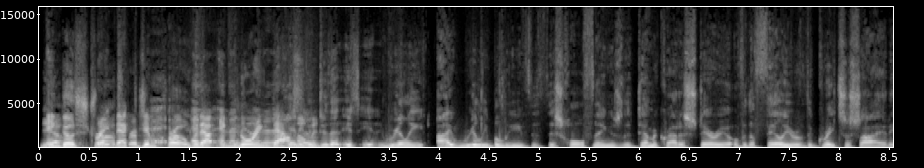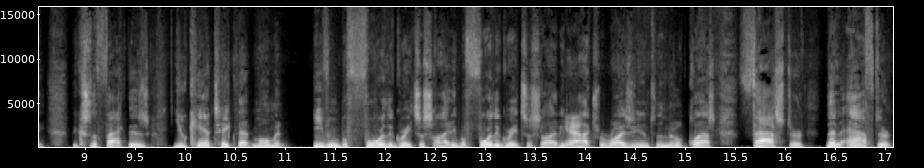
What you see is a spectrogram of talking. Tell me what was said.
Yeah. and go straight No, back to Jim. Crow And- without and then- ignoring and then that also- Can't even moment. do that. It's, it really, I really believe that this whole thing is the Democrat hysteria over the failure of the Great Society. Because the fact is, you can't take that moment even before the Great Society. Before the Great Society, Yeah. blacks were rising into the middle class faster than after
